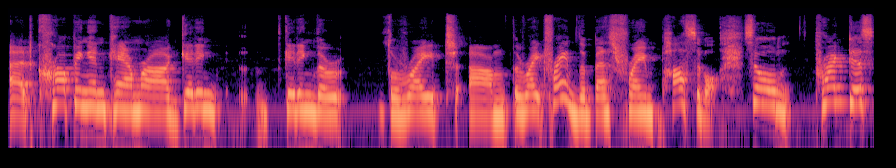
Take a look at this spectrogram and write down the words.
at cropping in camera, getting getting the the right um, the right frame, the best frame possible. So practice.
